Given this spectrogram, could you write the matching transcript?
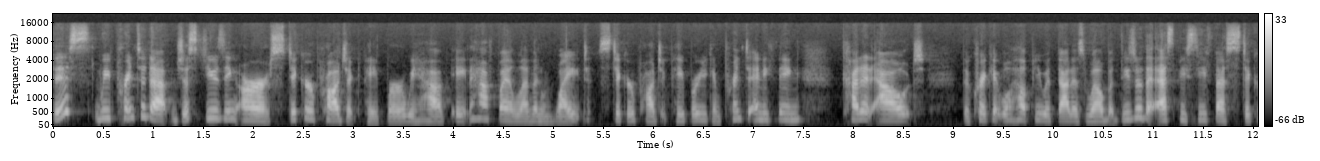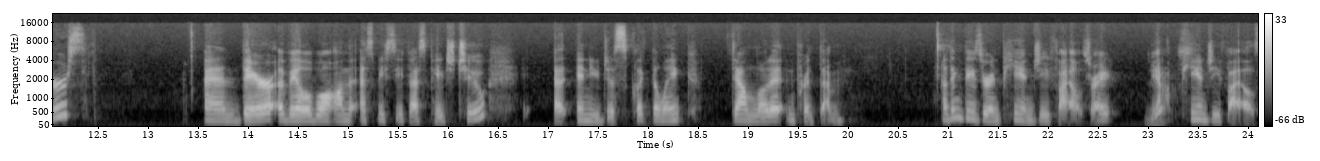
This we printed up just using our sticker project paper. We have eight and a half by 11 white sticker project paper. You can print anything, cut it out. The Cricut will help you with that as well. But these are the SBC Fest stickers and they're available on the SBC Fest page too. Uh, and you just click the link, download it and print them. I think these are in PNG files, right? Yes. Yeah, PNG files.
